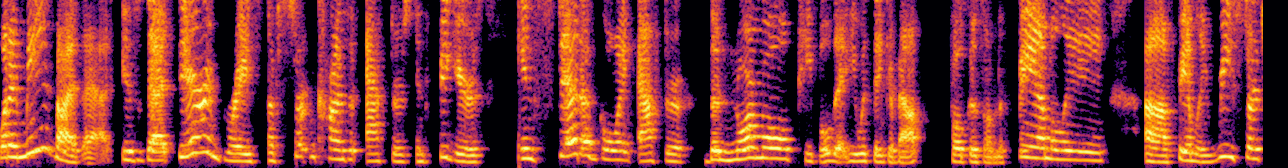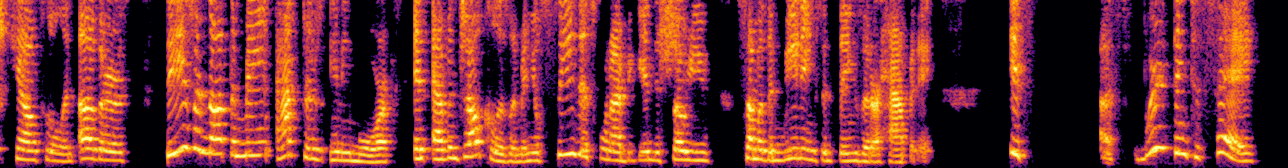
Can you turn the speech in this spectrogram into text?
What I mean by that is that their embrace of certain kinds of actors and figures, instead of going after the normal people that you would think about, focus on the family, uh, Family Research Council, and others. These are not the main actors anymore in evangelicalism. And you'll see this when I begin to show you some of the meetings and things that are happening. It's a weird thing to say,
